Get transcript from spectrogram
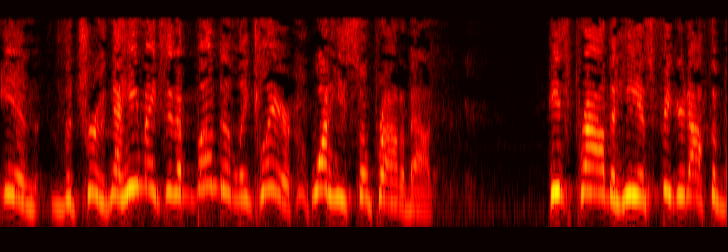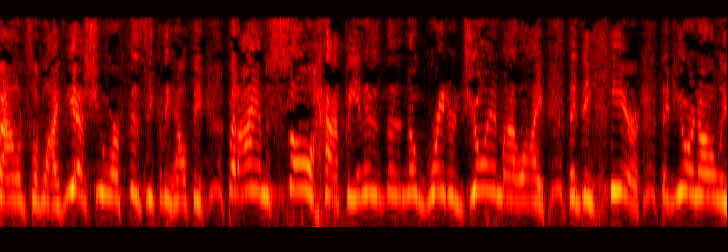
in the truth. Now he makes it abundantly clear what he's so proud about. He's proud that he has figured out the balance of life. Yes, you are physically healthy, but I am so happy and there's no greater joy in my life than to hear that you are not only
